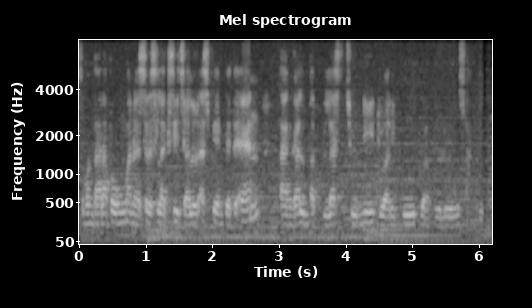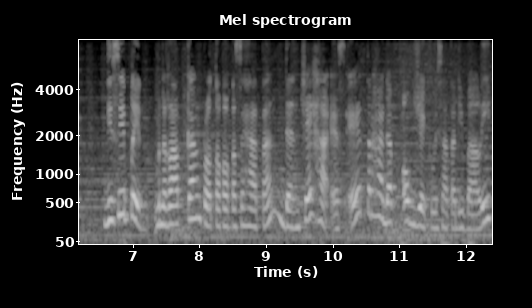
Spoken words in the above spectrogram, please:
Sementara pengumuman hasil seleksi jalur SBMPTN tanggal 14 Juni 2021. Disiplin menerapkan protokol kesehatan dan CHSE terhadap objek wisata di Bali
